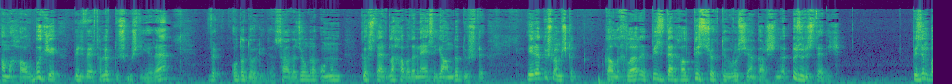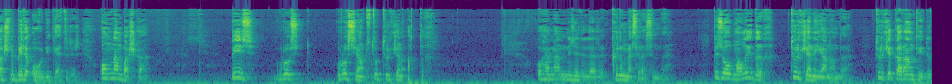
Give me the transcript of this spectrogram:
Amma halbuki bir vertolyot düşmüşdü yerə və o da deyil idi. Sadəcə olaraq onun göstərdilər havada nəyisə yandı, düşdü. Yerə düşməmiş qalıqları biz dərhal diz çökdük Rusiyanın qarşısında, üzr istədik. Bizim başına belə oyunu gətirir. Ondan başqa biz Rus Rusiyanı tutub Türkiyəni atdıq. O həmən necə deyirlər, Krım məsələsində. Biz olmalıydıq Türkiyənin yanında. Türkiyə qaranti idi.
